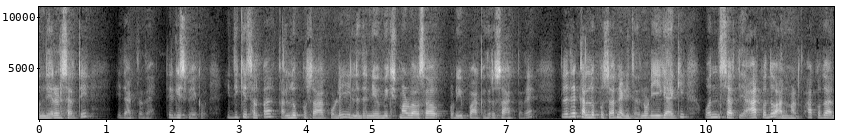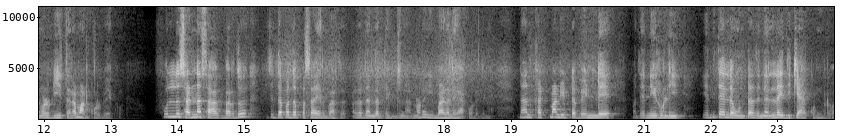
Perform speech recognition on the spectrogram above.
ಒಂದೆರಡು ಸರ್ತಿ ಇದಾಗ್ತದೆ. ತಿರುಗಿಸ್ಬೇಕು. ಇದಕ್ಕೆ ಸ್ವಲ್ಪ ಕಲ್ಲುಪ್ಪು ಸಹ ಹಾಕ್ಕೊಳ್ಳಿ ಇಲ್ಲದ್ರೆ ನೀವು ಮಿಕ್ಸ್ ಮಾಡುವಾಗ ಸಹ ಪುಡಿ ಉಪ್ಪು ಹಾಕಿದ್ರೂ ಸಹ ಆಗ್ತದೆ. ಇಲ್ಲದ್ರೆ ಕಲ್ಲುಪ್ಪು ಸಹ ನಡೀತದೆ. ನೋಡಿ, ಹೀಗೆ ಹಾಕಿ ಒಂದು ಸರ್ತಿ ಹಾಕೋದು ಆನ್ ಮಾಡೋದು. ಹಾಕೋದು ಆನ್ ಮಾಡೋದು ಈ ಥರ ಮಾಡ್ಕೊಳ್ಬೇಕು. ಫುಲ್ಲು ಸಣ್ಣ ಸಹ ಆಗಬಾರ್ದು. ದಪ್ಪ ದಪ್ಪ ಸಹ ಇರಬಾರ್ದು. ಅದನ್ನೆಲ್ಲ ತೆಗೆದು ನಾನು ನೋಡಿ ಈ ಬಾಣಲೆಗೆ ಹಾಕ್ಕೊಂಡಿದ್ದೀನಿ ನಾನು ಕಟ್ ಮಾಡಿಟ್ಟ ಬೆಂಡೆ, ಮತ್ತು ನೀರುಳ್ಳಿ ಎಂತೆಲ್ಲ ಉಂಟು ಅದನ್ನೆಲ್ಲ ಇದಕ್ಕೆ ಹಾಕ್ಕೊಂಡ್ಬಿಡುವ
